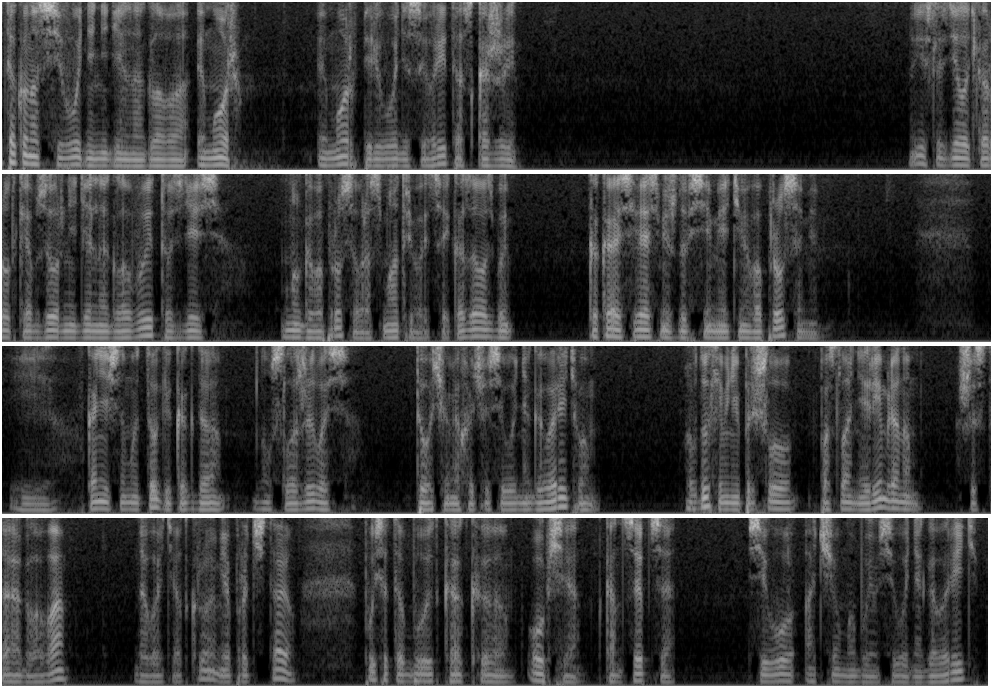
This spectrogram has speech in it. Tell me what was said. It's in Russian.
Итак, у нас сегодня недельная глава Эмор. Эмор в переводе с иврита «скажи». Если сделать короткий обзор недельной главы, то здесь много вопросов рассматривается. И, казалось бы, какая связь между всеми этими вопросами? И в конечном итоге, когда ну, сложилось то, о чем я хочу сегодня говорить вам, в духе мне пришло послание римлянам, шестая глава. Давайте откроем, я прочитаю. Пусть это будет как э, общая концепция всего, о чем мы будем сегодня говорить.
